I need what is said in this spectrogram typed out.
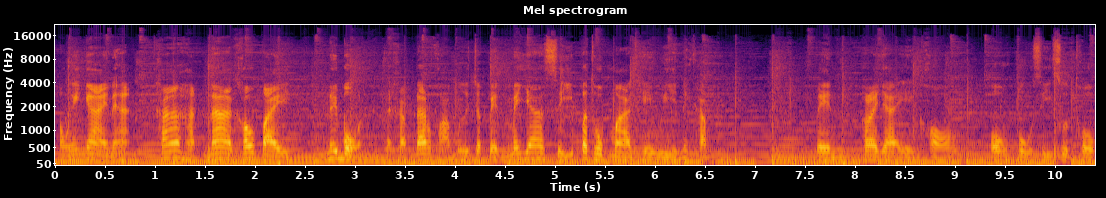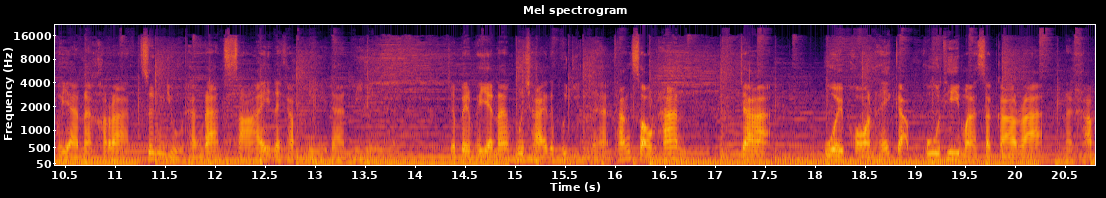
เอาง่ายๆนะฮะถ้าหันหน้าเข้าไปในโบสถ์นะครับ ด้านขวามือจะเป็นแม่ย่าศรีปทุมมาเทวีนะครับ เป็นภรรยาเอกขององค์ปู่ศรีสุดโธพญานาคราช ซึ่งอยู่ทางด้านซ้ายนะครับนี่ด้านนี้ จะเป็นพญานาคผู้ชายและผู้หญิงนะฮะทั้งสองท่านจะอวยพรให้กับผู้ที่มาสักการะนะครับ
